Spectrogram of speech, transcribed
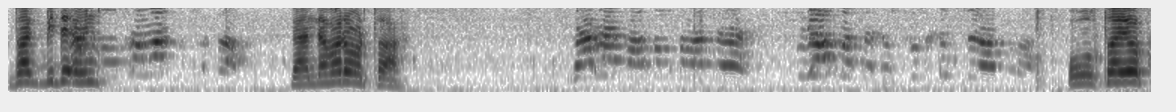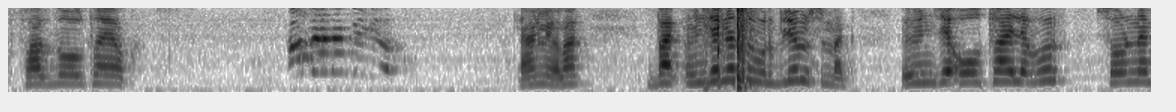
bak bir de ön bende var orta. Olta yok. Fazla olta yok. Abi adam geliyor. Gelmiyor lan. Bak önce nasıl vur biliyor musun bak. Önce oltayla vur. Sonra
